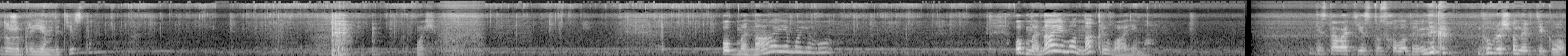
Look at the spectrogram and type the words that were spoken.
Дуже приємне тісто. Ой. Обминаємо його. Обминаємо, накриваємо. Дістала тісто з холодильника. Добре, що не втекло.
